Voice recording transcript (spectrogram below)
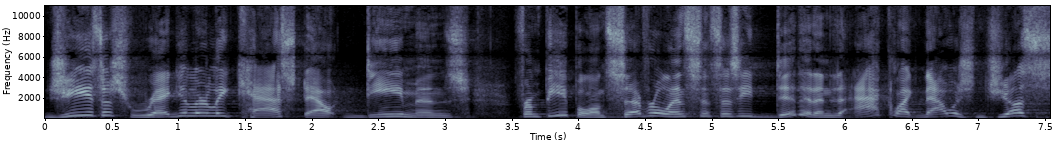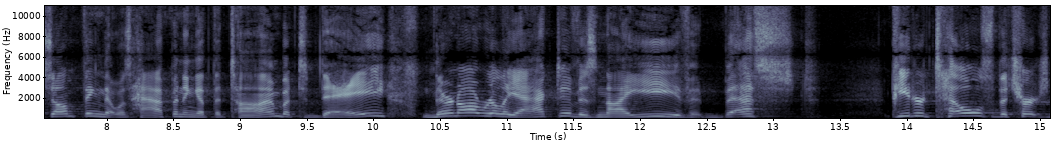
Jesus regularly cast out demons from people. On several instances, he did it. And to act like that was just something that was happening at the time, but today they're not really active is naive at best. Peter tells the church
